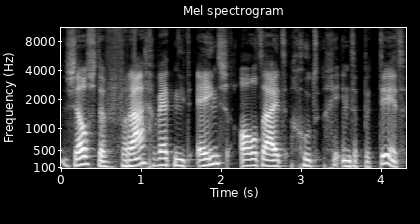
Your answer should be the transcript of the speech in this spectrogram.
zelfs de vraag werd niet eens altijd goed geïnterpreteerd.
